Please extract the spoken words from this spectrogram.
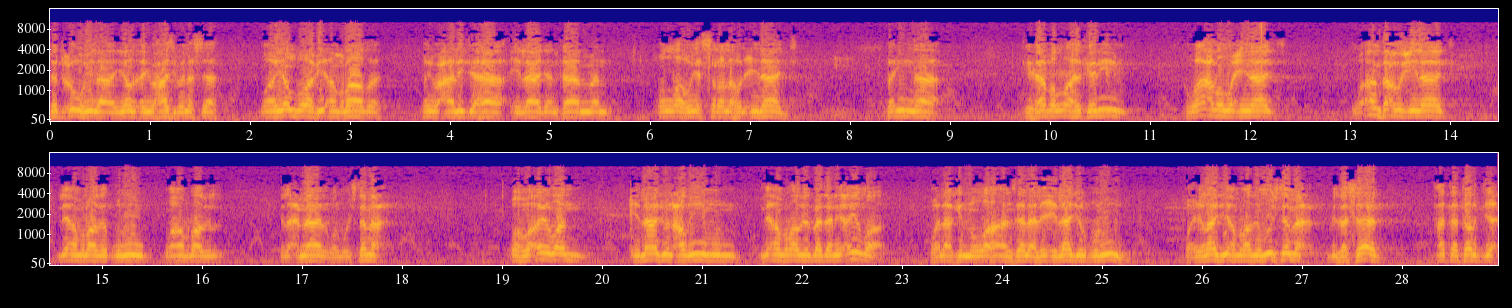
تدعوه إلى أن يحاسب نفسه وأن ينظر في أمراضه فيعالجها علاجا تاما. والله يسر له العلاج. فإن كتاب الله الكريم هو أعظم علاج وأنفع علاج لأمراض القلوب وأمراض الأعمال والمجتمع. وهو أيضا علاج عظيم لأمراض البدن أيضا. ولكن الله أنزله لعلاج القلوب وعلاج أمراض المجتمع بالفساد. حتى ترجع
